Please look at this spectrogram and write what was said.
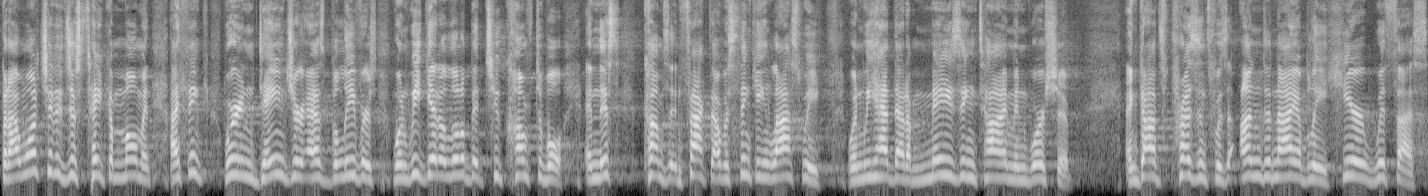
But I want you to just take a moment. I think we're in danger as believers when we get a little bit too comfortable. And this comes, in fact, I was thinking last week when we had that amazing time in worship and God's presence was undeniably here with us.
